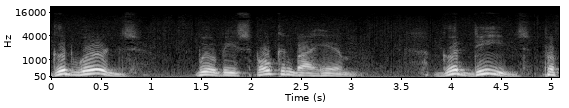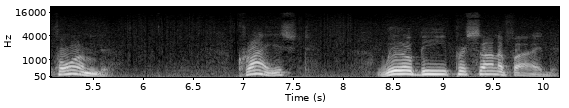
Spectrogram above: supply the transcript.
Good words will be spoken by him, good deeds performed. Christ will be personified.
